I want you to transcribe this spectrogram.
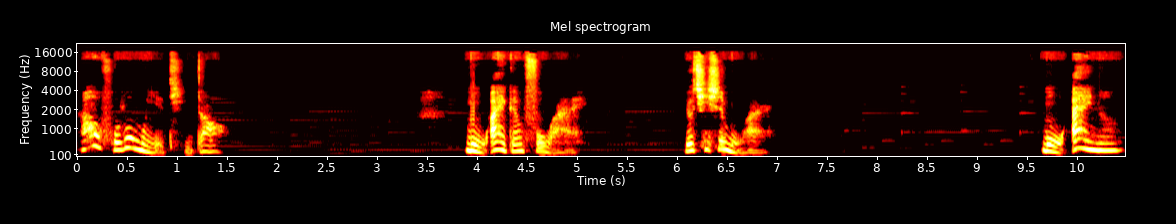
然后弗洛姆也提到，母爱跟父爱，尤其是母爱，母爱呢，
